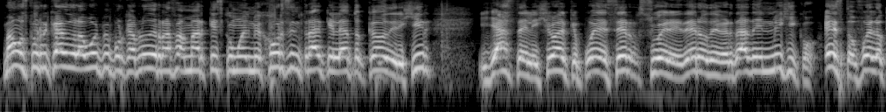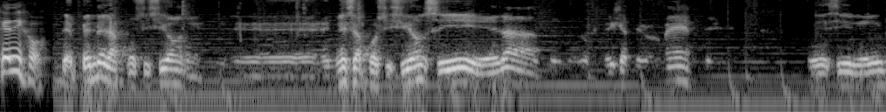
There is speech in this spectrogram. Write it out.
Vamos con Ricardo Lavolpe porque habló de Rafa Márquez como el mejor central que le ha tocado dirigir y ya hasta eligió al que puede ser su heredero de verdad en México. Esto fue lo que dijo. Depende de las posiciones. Eh, en esa posición sí, era lo que te dije anteriormente. Es decir,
